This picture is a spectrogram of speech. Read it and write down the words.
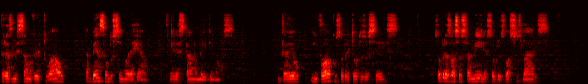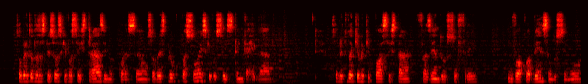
transmissão virtual, a bênção do Senhor é real. Ele está no meio de nós. Então eu invoco sobre todos vocês, sobre as vossas famílias, sobre os vossos lares, sobre todas as pessoas que vocês trazem no coração, sobre as preocupações que vocês têm carregado, sobre tudo aquilo que possa estar fazendo sofrer. Invoco a bênção do Senhor,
